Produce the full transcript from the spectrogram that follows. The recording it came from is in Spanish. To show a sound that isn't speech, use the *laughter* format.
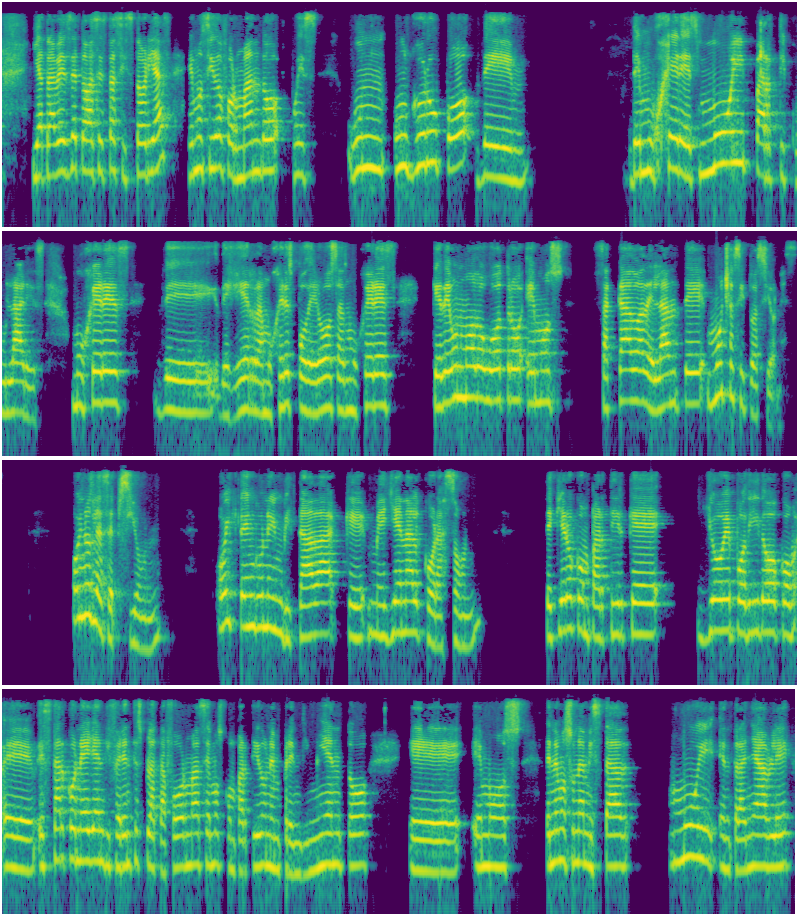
y a través de todas estas historias hemos ido formando pues un, grupo de, de mujeres muy particulares, mujeres de, de, guerra, mujeres poderosas, mujeres que de un modo u otro hemos sacado adelante muchas situaciones. Hoy no es la excepción, Hoy tengo una invitada que me llena el corazón. Te quiero compartir que yo he podido eh, estar con ella en diferentes plataformas, hemos compartido un emprendimiento, eh, hemos, tenemos una amistad muy entrañable,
